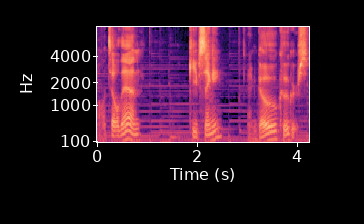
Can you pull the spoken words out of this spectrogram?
Well, until then, keep singing and go Cougars.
